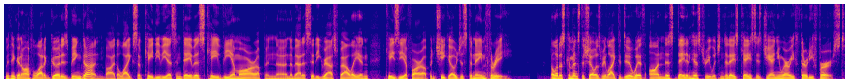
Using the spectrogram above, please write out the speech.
We think an awful lot of good is being done by the likes of KDVS in Davis, KVMR up in uh, Nevada City, Grass Valley, and KZFR up in Chico, just to name three. Now let us commence the show as we like to do with On This Date in History, which in today's case is January 31st.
